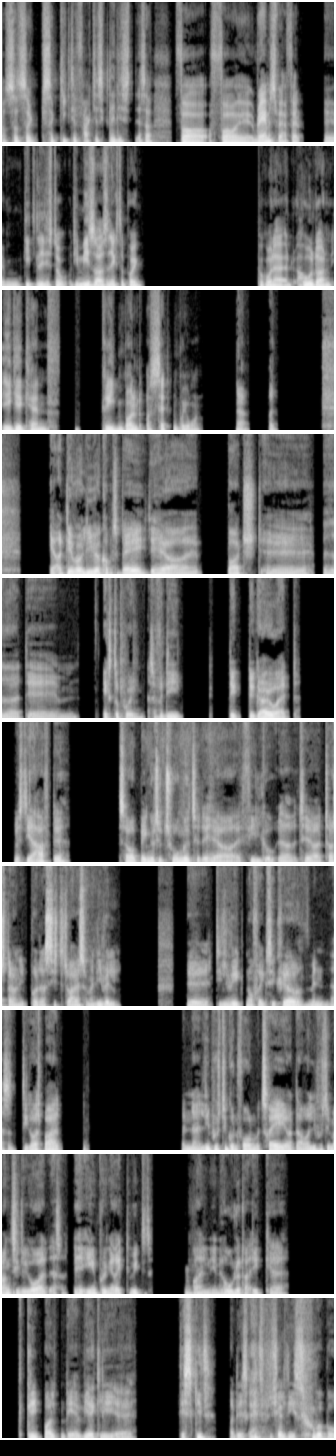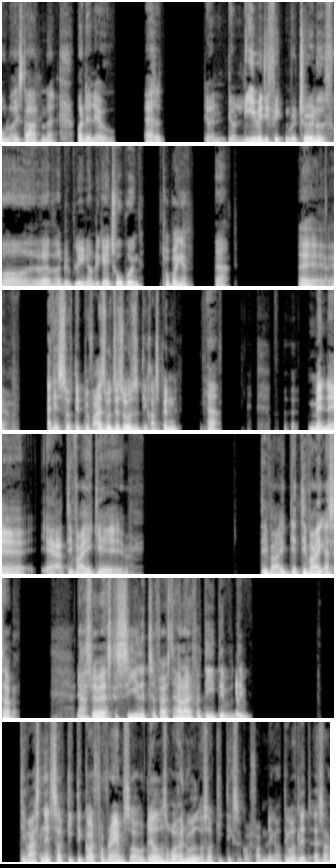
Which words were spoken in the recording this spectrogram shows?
Og så, så, så gik det faktisk lidt i, altså for, for øh, Rams i hvert fald, øh, gik det lidt i stå. De misser også et ekstra point, på grund af, at holderen ikke kan gribe en bold og sætte den på jorden. ja, og det var jo lige ved at komme tilbage, det her øh, botched, øh, hvad hedder det, øh, ekstra point. Altså fordi det, det gør jo, at hvis de har haft det, så var Bengals jo tvunget til det her øh, field goal, eller til at touchdown på deres sidste drive, som alligevel øh, de vil ikke nå for eksekveret, men altså, det kan også bare, at men uh, lige pludselig kun foran med tre, og der var lige pludselig mange ting, der gjorde, at altså, det her ene point er rigtig vigtigt, Mm-hmm. og en, en holder, der ikke kan, kan gribe bolden, det er virkelig, øh, det er skidt, og det er skidt specielt i Super Bowl og i starten af, og den er jo, altså, det var, det var lige ved, de fik den returnet for, øh, hvad var det blev enige om, det gav to point. To point, ja. Ja. Øh, ja, det, så, det blev faktisk ud til se ud til at blive ret spændende. Ja. Men øh, ja, det var ikke... Øh, det var ikke... Ja, det var ikke... Altså, jeg har svært ved, at jeg skal sige lidt til første halvleg, fordi det, det, det var sådan lidt, så gik det godt for Rams og Odell, så røg han ud, og så gik det ikke så godt for dem længere. Det var lidt, altså...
